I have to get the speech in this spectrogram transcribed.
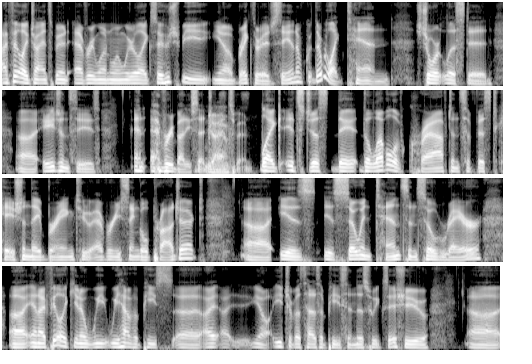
I feel like Giant Spoon, everyone when we were like, so who should be you know breakthrough agency, and of course, there were like ten shortlisted uh, agencies, and everybody said giant yeah. spoon. Like it's just they the level of craft and sophistication they bring to every single project uh, is is so intense and so rare. Uh, and i feel like you know we we have a piece uh, I, I, you know each of us has a piece in this week's issue uh,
